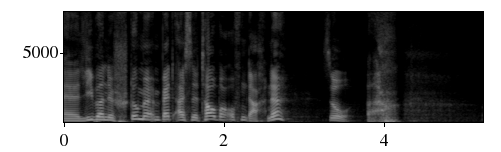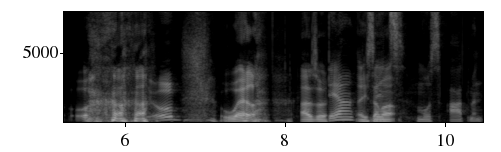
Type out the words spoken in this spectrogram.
Äh, lieber eine Stumme im Bett als eine Taube auf dem Dach, ne? So. jo. well, also, Der Ich sag mal- Witz muss atmen.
